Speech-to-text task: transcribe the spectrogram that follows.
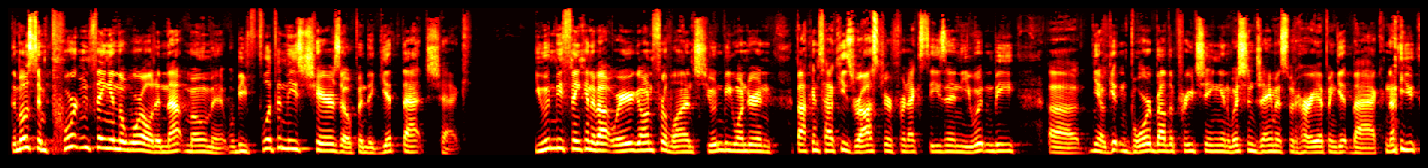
The most important thing in the world in that moment would be flipping these chairs open to get that check. You wouldn't be thinking about where you're going for lunch. You wouldn't be wondering about Kentucky's roster for next season. You wouldn't be, uh, you know, getting bored by the preaching and wishing Jamus would hurry up and get back. No, you,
